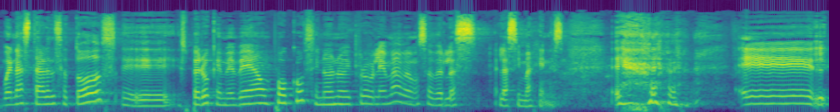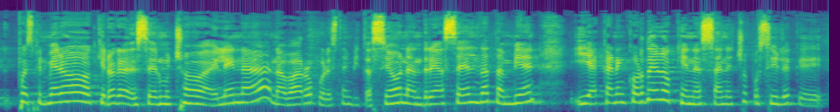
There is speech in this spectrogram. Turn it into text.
Buenas tardes a todos. Eh, espero que me vea un poco, si no, no hay problema. Vamos a ver las, las imágenes. Eh, pues primero quiero agradecer mucho a Elena Navarro por esta invitación, a Andrea Celda también y a Karen Cordero, quienes han hecho posible que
